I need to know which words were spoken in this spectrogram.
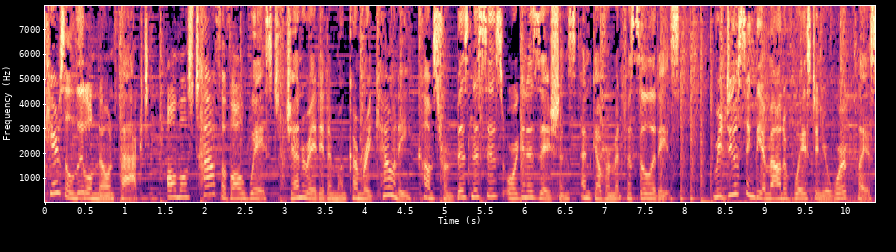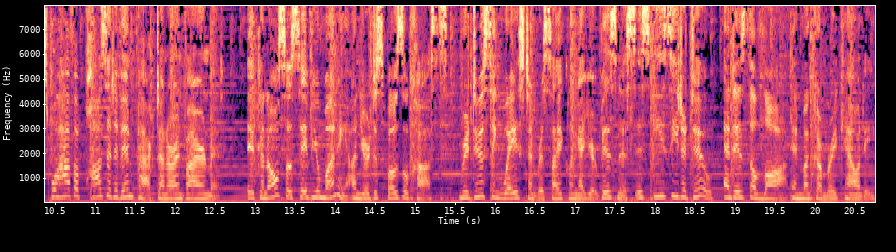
Here's a little known fact. Almost half of all waste generated in Montgomery County comes from businesses, organizations, and government facilities. Reducing the amount of waste in your workplace will have a positive impact on our environment. It can also save you money on your disposal costs. Reducing waste and recycling at your business is easy to do and is the law in Montgomery County.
